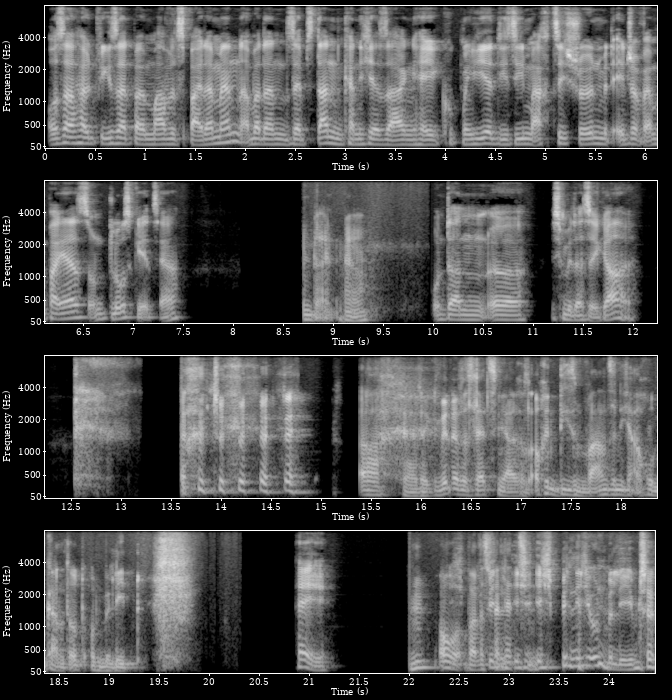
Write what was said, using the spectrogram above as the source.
außer halt, wie gesagt, bei Marvel Spider-Man, aber dann, selbst dann kann ich ja sagen, hey, guck mal hier, die 87 schön mit Age of Empires und los geht's, ja. Nein, ja. Und dann äh, ist mir das egal. Ach ja, der Gewinner des letzten Jahres, auch in diesem wahnsinnig arrogant und unbeliebt. hey, Hm? Oh, war das bin, ich, verletzend? ich bin nicht unbeliebt.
